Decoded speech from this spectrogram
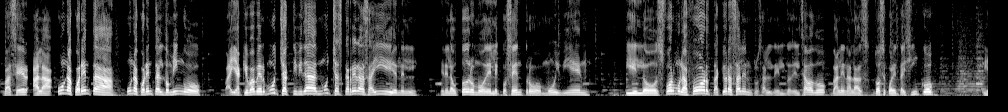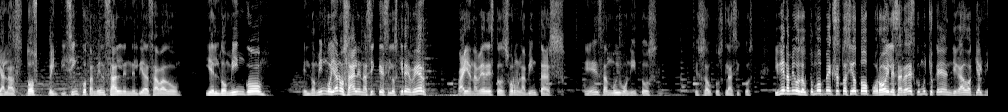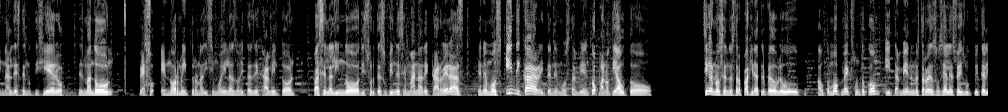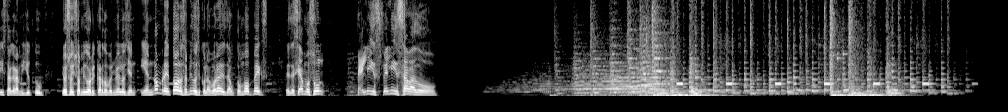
va a ser a la 1.40, 1.40 el domingo. Vaya que va a haber mucha actividad, muchas carreras ahí en el, en el autódromo del Ecocentro. Muy bien. Y los Fórmula Ford, ¿a qué hora salen? Pues el, sábado valen a las 12.45 y a las 2.25 también salen el día sábado. Y el domingo, el domingo ya no salen, así que si los quiere ver, vayan a ver estos Fórmula Vintage. ¿eh? Están muy bonitos esos autos clásicos. Y bien amigos de Automovex, esto ha sido todo por hoy. Les agradezco mucho que hayan llegado aquí al final de este noticiero. Les mando un beso enorme y tronadísimo ahí en las donitas de Hamilton. Pásela lindo, disfrute su fin de semana de carreras. Tenemos IndyCar y tenemos también Copa Noti Auto. Síganos en nuestra página www.automobmex.com y también en nuestras redes sociales Facebook, Twitter, Instagram y YouTube. Yo soy su amigo Ricardo Bañuelos y en, nombre de todos los amigos y colaboradores de Automobmex les deseamos un feliz, feliz sábado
